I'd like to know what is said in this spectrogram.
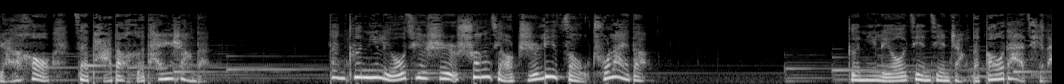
然后再爬到河滩上的，但哥尼流却是双脚直立走出来的。哥尼流渐渐长得高大起来，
